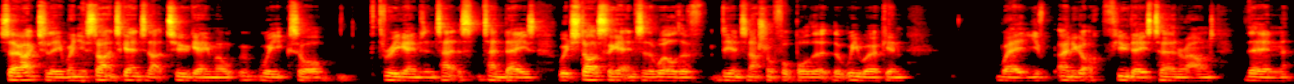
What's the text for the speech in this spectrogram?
So actually, when you're starting to get into that two game weeks or three games in ten, 10 days, which starts to get into the world of the international football that, that we work in, where you've only got a few days turnaround, then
